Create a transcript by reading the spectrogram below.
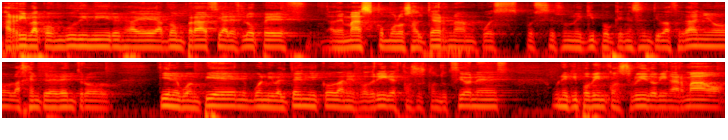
arriba con Budimir, eh, Abdón Prats y Alex López. Además, como los alternan, pues, pues es un equipo que en ese sentido hace daño. La gente de dentro tiene buen pie, buen nivel técnico. Dani Rodríguez con sus conducciones. Un equipo bien construido, bien armado.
